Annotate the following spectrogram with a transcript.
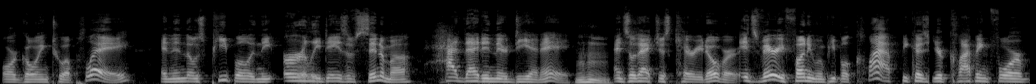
or going to a play. And then those people in the early days of cinema had that in their DNA. Mm-hmm. And so that just carried over. It's very funny when people clap because you're clapping for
